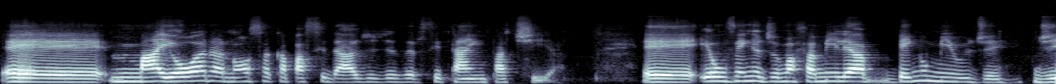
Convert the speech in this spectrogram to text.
é, maior a nossa capacidade de exercitar empatia. É, eu venho de uma família bem humilde, de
